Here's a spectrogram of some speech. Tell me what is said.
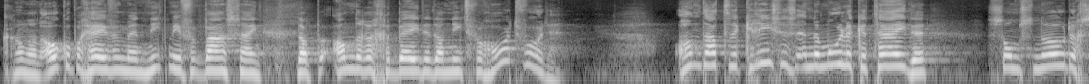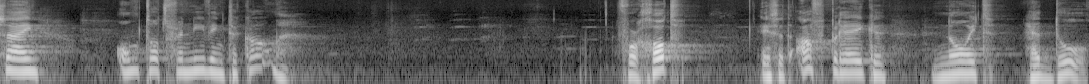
kan dan ook op een gegeven moment niet meer verbaasd zijn dat andere gebeden dan niet verhoord worden. Omdat de crisis en de moeilijke tijden soms nodig zijn om tot vernieuwing te komen. Voor God is het afbreken nooit het doel.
